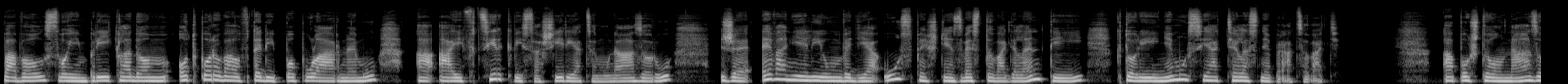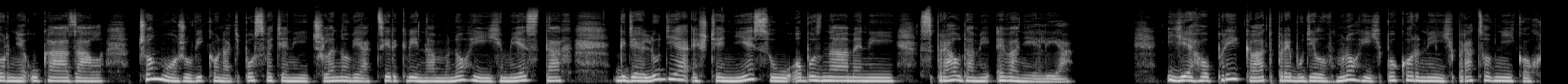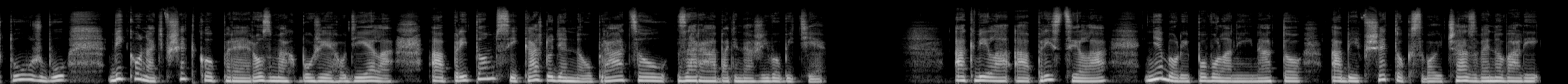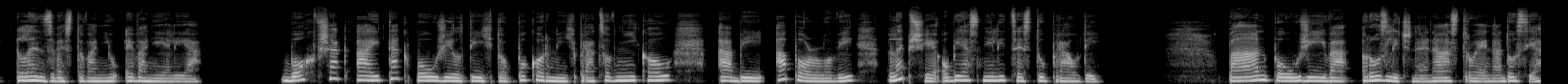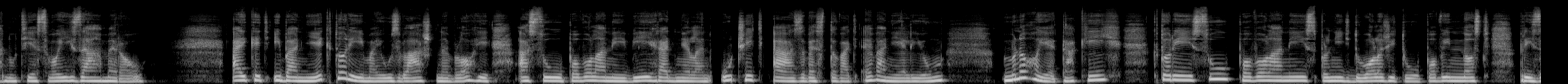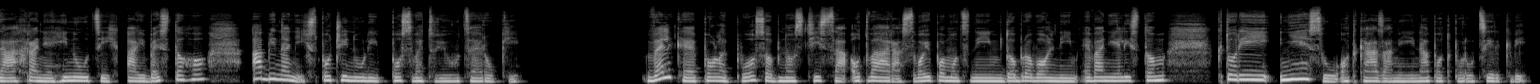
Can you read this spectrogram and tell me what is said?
Pavol svojim príkladom odporoval vtedy populárnemu a aj v cirkvi sa šíriacemu názoru, že evanielium vedia úspešne zvestovať len tí, ktorí nemusia telesne pracovať. Apoštol názorne ukázal, čo môžu vykonať posvetení členovia cirkvy na mnohých miestach, kde ľudia ešte nie sú oboznámení s pravdami Evanielia. Jeho príklad prebudil v mnohých pokorných pracovníkoch túžbu vykonať všetko pre rozmach Božieho diela a pritom si každodennou prácou zarábať na živobytie. Akvila a Priscila neboli povolaní na to, aby všetok svoj čas venovali len zvestovaniu Evanielia. Boh však aj tak použil týchto pokorných pracovníkov, aby Apollovi lepšie objasnili cestu pravdy. Pán používa rozličné nástroje na dosiahnutie svojich zámerov – aj keď iba niektorí majú zvláštne vlohy a sú povolaní výhradne len učiť a zvestovať evanielium, mnoho je takých, ktorí sú povolaní splniť dôležitú povinnosť pri záchrane hinúcich aj bez toho, aby na nich spočinuli posvetujúce ruky. Veľké pole pôsobnosti sa otvára svojpomocným dobrovoľným evanielistom, ktorí nie sú odkázaní na podporu cirkvy.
